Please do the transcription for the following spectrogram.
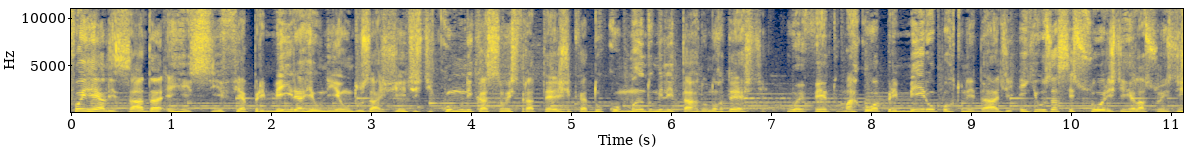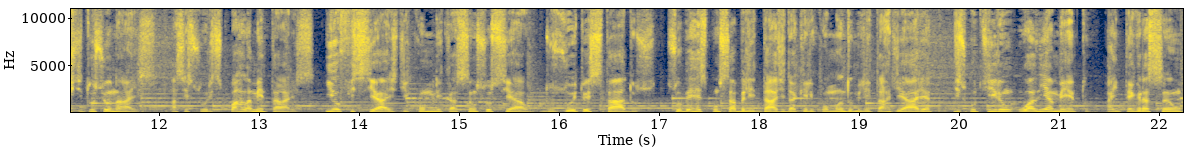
foi realizada em Recife a primeira reunião dos agentes de comunicação estratégica do Comando Militar do Nordeste. O evento marcou a primeira oportunidade em que os assessores de relações institucionais, assessores parlamentares e oficiais de comunicação social dos oito estados, sob a responsabilidade daquele Comando Militar de área, discutiram o alinhamento, a integração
